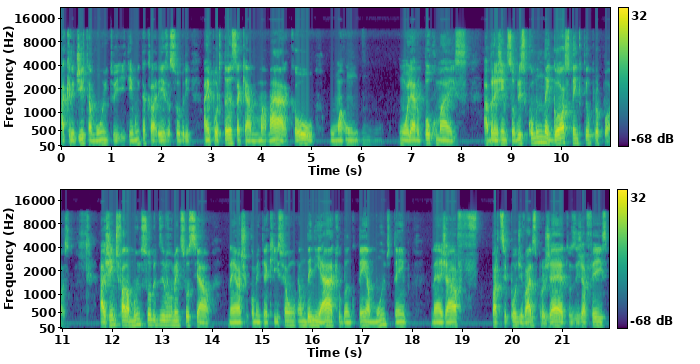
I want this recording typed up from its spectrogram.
acredita muito e tem muita clareza sobre a importância que uma marca ou uma, um, um olhar um pouco mais abrangente sobre isso, como um negócio tem que ter o propósito. A gente fala muito sobre desenvolvimento social, né? Eu acho que eu comentei aqui, isso é um, é um DNA que o banco tem há muito tempo, né? Já participou de vários projetos e já fez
